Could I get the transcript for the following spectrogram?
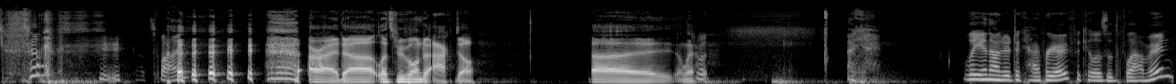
That's fine. All right, uh, let's move on to actor. Uh. Okay. Leonardo DiCaprio for Killers of the Flower Moon.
